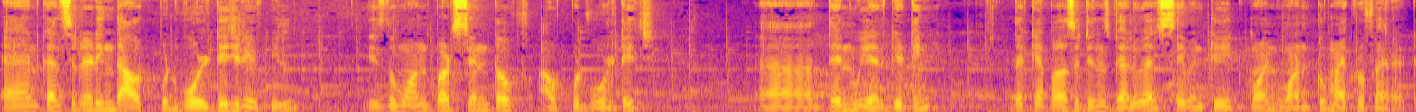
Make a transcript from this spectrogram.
And considering the output voltage ripple is the 1% of output voltage uh, then we are getting the capacitance value as 78.12 microfarad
